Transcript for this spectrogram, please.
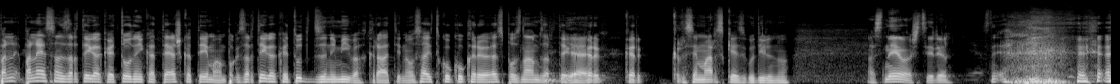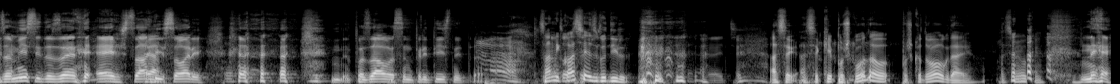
pa, ne, pa ne samo zaradi tega, ker je to neka težka tema, ampak zaradi tega, ker je tudi zanimiva hkrati. No? Vsaj tako, kot jo jaz poznam, zaradi tega, ker, ker, ker se je marsikaj zgodilo. No? A snemaš, Ciril? Zamisli, da zdaj, hej, stari, ja. sorry. Pozabil sem pritisniti. Sami, kaj se je zgodilo? a, a se je kje poškodoval, poškodoval kdaj? Okay? ne,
